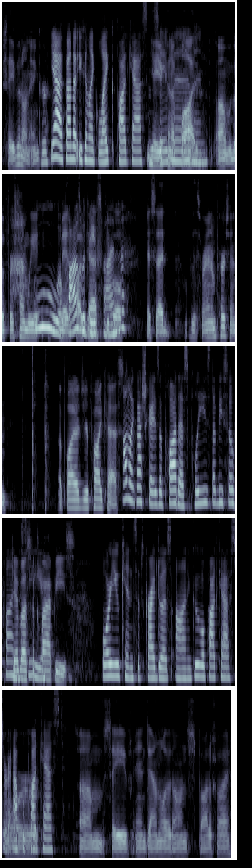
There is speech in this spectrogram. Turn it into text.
Save it on Anchor. Yeah, I found out you can like like podcasts and Yeah, save you can applaud. and- Um, the first time we Ooh, made applause a would be podcast, people fun. it said this random person applauded your podcast. Oh my gosh, guys, applaud us, please. That'd be so fun. Give us the see. clappies. Or you can subscribe to us on Google Podcast or, Apple Or- Podcast. Um, save and download on Spotify.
